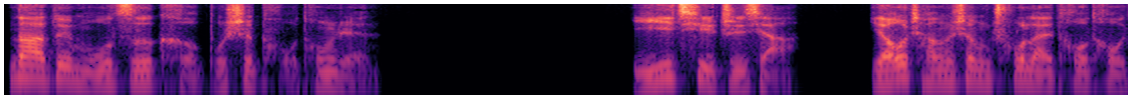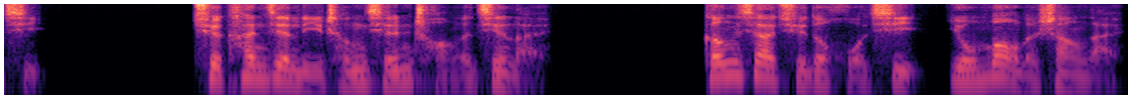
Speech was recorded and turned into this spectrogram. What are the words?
那对母子可不是普通人。一气之下，姚长胜出来透透气，却看见李承前闯了进来，刚下去的火气又冒了上来。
